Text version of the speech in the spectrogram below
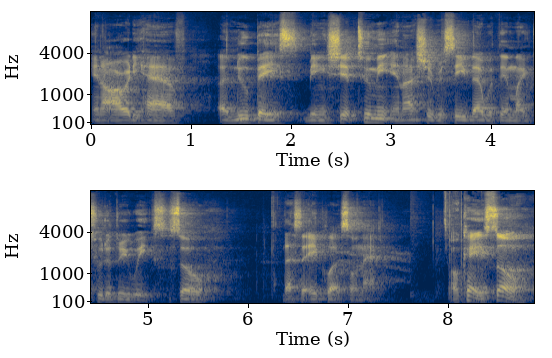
and I already have a new base being shipped to me and I should receive that within like two to three weeks. So that's the A plus on that. Okay, so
